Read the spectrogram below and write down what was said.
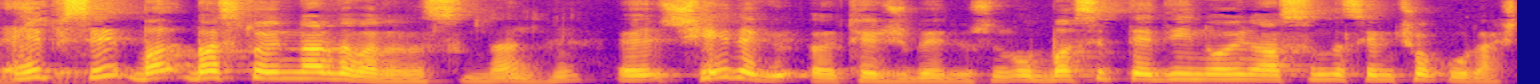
hepsi ba- basit oyunlar da var arasında. Hı hı. Ee, şey de tecrübe ediyorsun. O basit dediğin oyun aslında seni çok uğraştırıyor.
